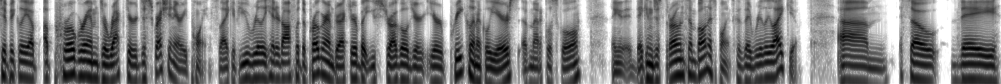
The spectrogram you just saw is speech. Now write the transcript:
typically a, a program director discretionary points. Like if you really hit it off with the program director, but you struggled your your preclinical years of medical school, they, they can just throw in some bonus points because they really like you. Um, so they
